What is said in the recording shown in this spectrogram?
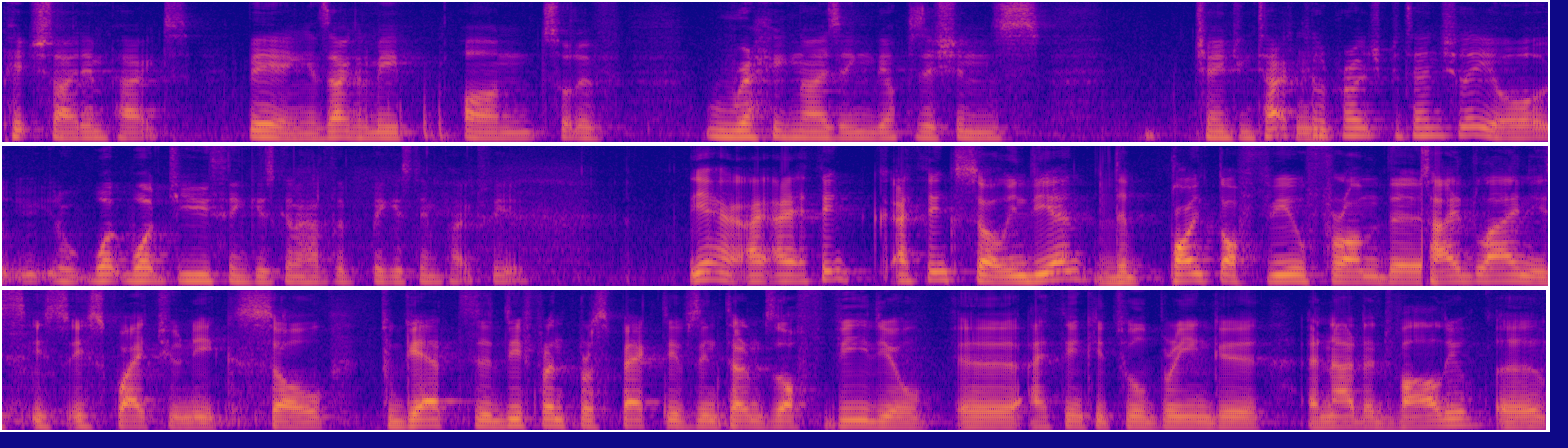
pitch side impact being? Is that going to be on sort of recognizing the opposition's changing tactical mm. approach potentially, or you know, what, what do you think is going to have the biggest impact for you? Yeah, I, I, think I think so. In the end, the point of view from the sideline is, is, is quite unique. So to get different perspectives in terms of video, uh, I think it will bring uh, an added value. Uh,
